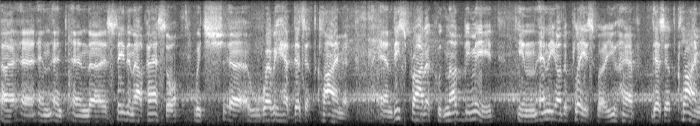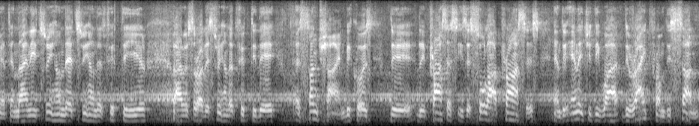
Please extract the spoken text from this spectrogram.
and, and, and uh, stayed in El Paso, which, uh, where we had desert climate. And this product could not be made in any other place where you have desert climate. And I need 300, 350 year, I was rather 350 day sunshine because the, the process is a solar process and the energy derived from the sun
